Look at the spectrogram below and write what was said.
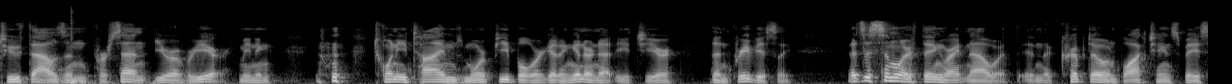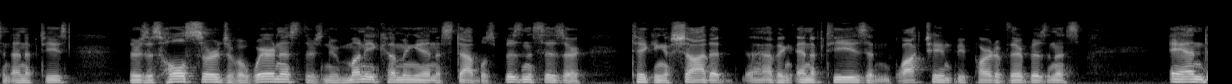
2,000% year over year, meaning 20 times more people were getting internet each year than previously. It's a similar thing right now with in the crypto and blockchain space and NFTs. There's this whole surge of awareness. There's new money coming in. Established businesses are taking a shot at having NFTs and blockchain be part of their business. And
